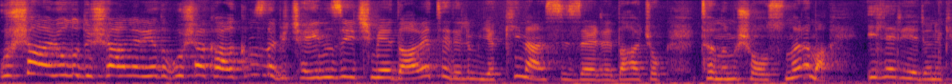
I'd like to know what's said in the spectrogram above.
Uşak'a yolu düşenleri ya da Uşak halkımızı da bir çayınızı içmeye davet edelim. Yakinen sizleri de daha çok tanımış olsunlar ama ileriye dönük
